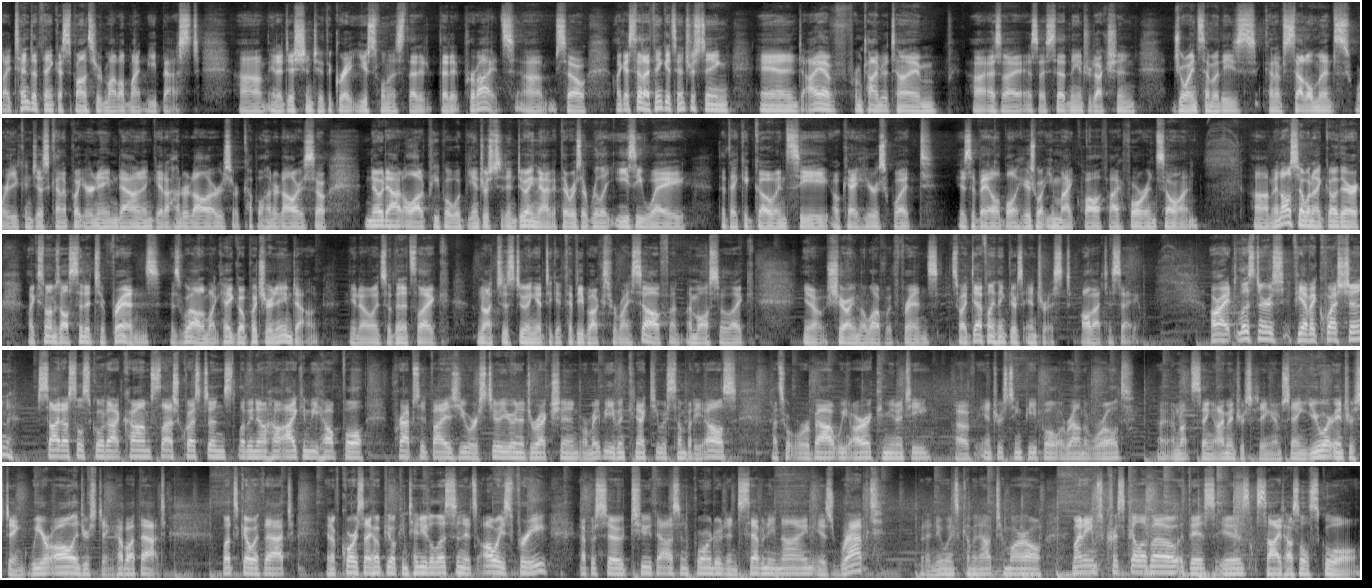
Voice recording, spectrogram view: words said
But I tend to think a sponsored model might be best, um, in addition to the great usefulness that it that it provides. Um, so, like I said, I think it's interesting, and I have from time to time uh, as I as I said in the introduction, join some of these kind of settlements where you can just kind of put your name down and get hundred dollars or a couple hundred dollars. So no doubt, a lot of people would be interested in doing that if there was a really easy way that they could go and see, okay, here's what is available, here's what you might qualify for, and so on. Um, and also, when I go there, like sometimes I'll send it to friends as well. I'm like, hey, go put your name down, you know. And so then it's like I'm not just doing it to get 50 bucks for myself. I'm, I'm also like, you know, sharing the love with friends. So I definitely think there's interest, all that to say. All right, listeners, if you have a question, sidehustleschool.com slash questions. Let me know how I can be helpful, perhaps advise you or steer you in a direction, or maybe even connect you with somebody else. That's what we're about. We are a community of interesting people around the world. I'm not saying I'm interesting, I'm saying you are interesting. We are all interesting. How about that? Let's go with that. And of course, I hope you'll continue to listen. It's always free. Episode 2479 is wrapped, but a new one's coming out tomorrow. My name's Chris Guillebeau. This is Side Hustle School.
